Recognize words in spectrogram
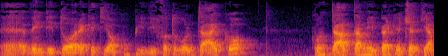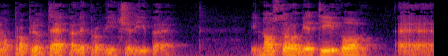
eh, venditore che ti occupi di fotovoltaico contattami perché cerchiamo proprio te per le province libere. Il nostro obiettivo eh,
